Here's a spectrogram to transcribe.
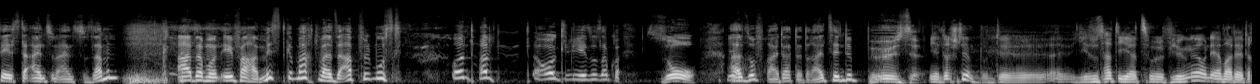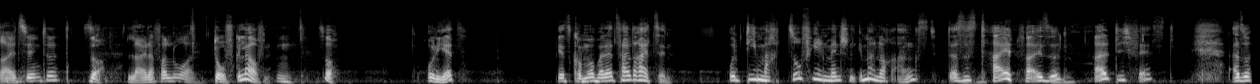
Zählst du eins und eins zusammen? Adam und Eva haben Mist gemacht, weil sie Apfelmus und dann der Onkel Jesus am Kreuz. So, also Freitag der 13. böse. Ja, das stimmt. Und äh, Jesus hatte ja zwölf Jünger und er war der 13. So, Leider verloren. doof gelaufen. Hm. So, und jetzt? Jetzt kommen wir bei der Zahl 13. Und die macht so vielen Menschen immer noch Angst, dass es teilweise, halt dich fest, also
